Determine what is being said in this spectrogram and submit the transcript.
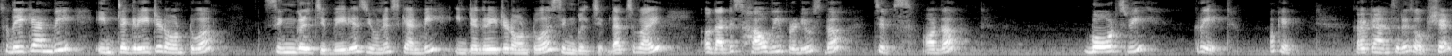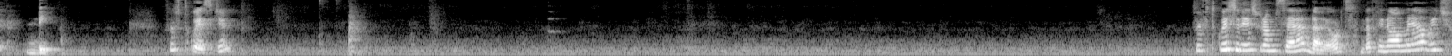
So they can be integrated onto a single chip. Various units can be integrated onto a single chip. That's why, or that is how we produce the chips or the boards we create. Okay. Correct answer is option D. Fifth question. Fifth question is from Zener diodes. The phenomena which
